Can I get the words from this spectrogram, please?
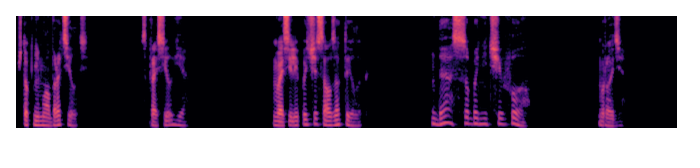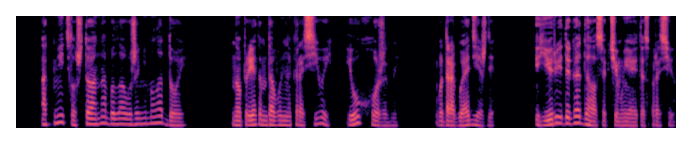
что к нему обратилась? Спросил я. Василий почесал затылок. Да, особо ничего. Вроде. Отметил, что она была уже не молодой, но при этом довольно красивой и ухоженной, в дорогой одежде. Юрий догадался, к чему я это спросил.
